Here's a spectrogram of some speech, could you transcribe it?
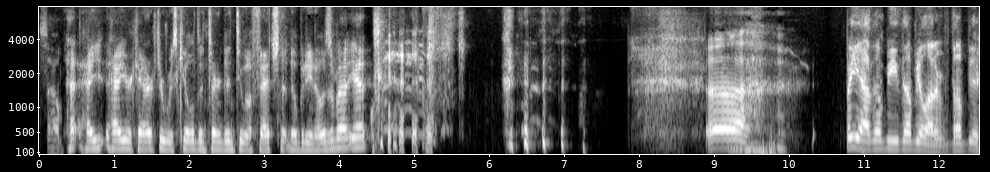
So How you- how your character was killed and turned into a fetch that nobody knows about yet? Uh, but yeah, there'll be there'll be a lot of there'll be.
